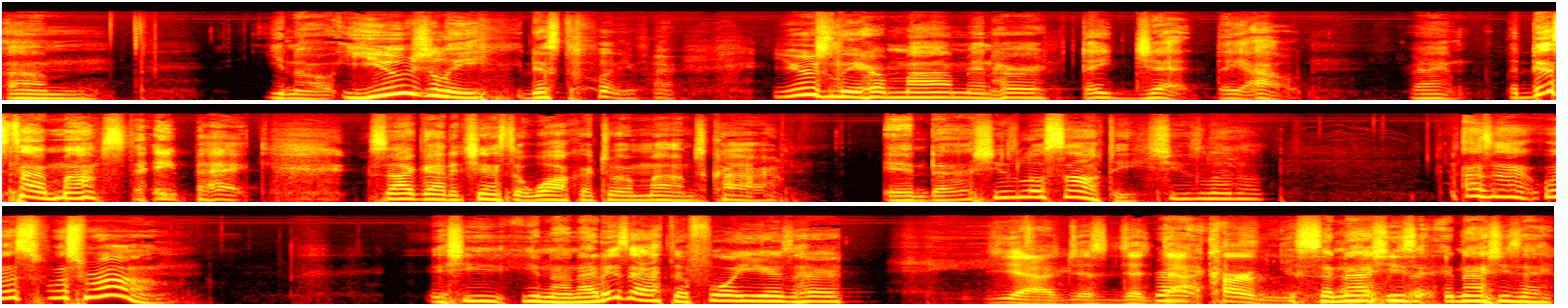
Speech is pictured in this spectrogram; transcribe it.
um you know usually this the funny part usually her mom and her they jet they out right? But this time, mom stayed back, so I got a chance to walk her to her mom's car, and uh, she was a little salty. She was a little. I was like, "What's what's wrong?" And she, you know, now this after four years of her Yeah, just just Right. curving you. So now she's now she's saying,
